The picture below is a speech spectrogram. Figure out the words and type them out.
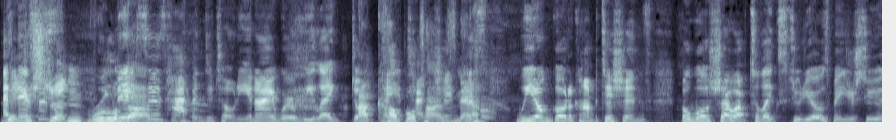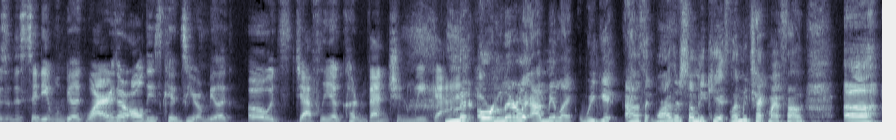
They this is- shouldn't rule of this thumb. has happened to Tony and I where we like don't A couple times now. We don't go to competitions, but we'll show up to like studios, major studios in the city, and we'll be like, "Why are there all these kids here?" And be like, "Oh, it's definitely a convention weekend." Lit- or literally, I mean, like we get. I was like, why are there so many kids? Let me check my phone. Uh,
